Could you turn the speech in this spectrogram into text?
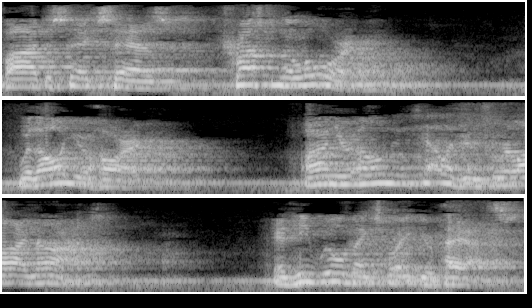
5 to 6 says, Trust in the Lord with all your heart. On your own intelligence rely not, and he will make straight your paths.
